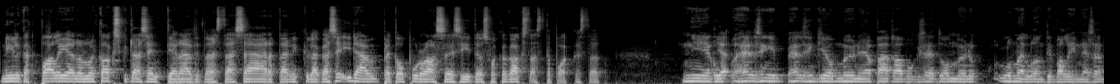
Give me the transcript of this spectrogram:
nilkat paljana, noin 20 senttiä näytetään sitä säärtä, niin kyllä se idänpeto purasee siitä, jos vaikka 12 pakkasta. Niin, ja kun ja, Helsinki, Helsinki on myynyt ja pääkaupunkiseutu on myynyt lumenluontivalinneensa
